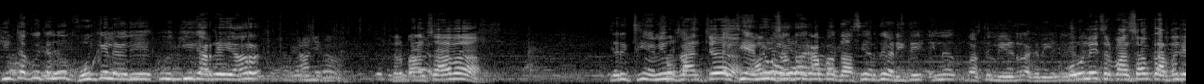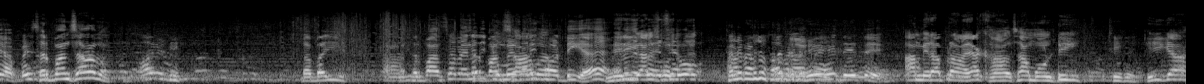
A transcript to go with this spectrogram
ਕੀ ਤਾਂ ਕੋਈ ਤੈਨੂੰ ਖੋ ਕੇ ਲੈ ਜੇ? ਕੋਈ ਕੀ ਕਰ ਰਿਹਾ ਯਾਰ? ਸਰਪੰਚ ਸਾਹਿਬ। ਯਾਰ ਇੱਥੇ ਐਵੇਂ ਹੋ ਸਰਪੰਚ। ਸਕਦਾ ਇੱਥੇ ਐਵੇਂ ਹੋ ਸਕਦਾ ਆਪਾਂ 10000 ਦਿਹਾੜੀ ਤੇ ਇਹਨਾਂ ਵਾਸਤੇ ਮੇਡ ਰੱਖ ਦਈਏ। ਉਹ ਨਹੀਂ ਸਰਪੰਚ ਸਾਹਿਬ ਕਰਨਗੇ ਆਪੇ। ਸਰਪੰਚ ਸਾਹਿਬ। ਬਾਬਾ ਜੀ ਸਰਪੰਚ ਸਾਹਿਬ ਇਹਨਾਂ ਦੀ ਜ਼ਿੰਮੇਵਾਰੀ ਤੁਹਾਡੀ ਹੈ। ਮੇਰੀ ਗੱਲ ਸੁਣ। ਲਓ ਥੱਲੇ ਬੈਠ ਜਾ ਥੱਲੇ ਬੈਠ। ਇਹ ਦੇਤੇ। ਆ ਮੇਰਾ ਭਰਾ ਆ ਖਾਲਸਾ ਮੌਂਟੀ। ਠੀਕ ਹੈ। ਠੀਕ ਆ?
